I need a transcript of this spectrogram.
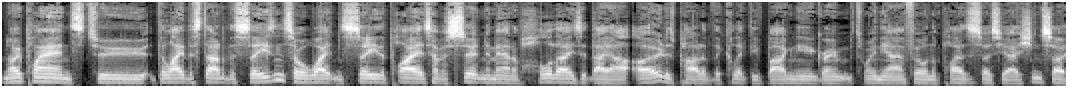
No plans to delay the start of the season, so we'll wait and see. The players have a certain amount of holidays that they are owed as part of the collective bargaining agreement between the AFL and the Players Association. So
